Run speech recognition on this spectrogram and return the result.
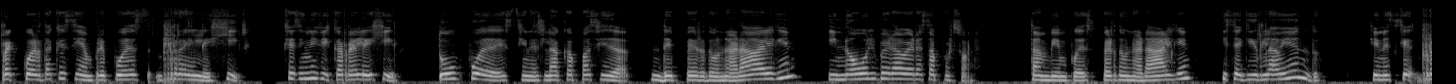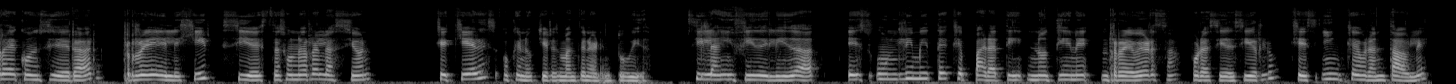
recuerda que siempre puedes reelegir. ¿Qué significa reelegir? Tú puedes, tienes la capacidad de perdonar a alguien y no volver a ver a esa persona. También puedes perdonar a alguien y seguirla viendo. Tienes que reconsiderar, reelegir si esta es una relación que quieres o que no quieres mantener en tu vida. Si la infidelidad es un límite que para ti no tiene reversa, por así decirlo, que es inquebrantable,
